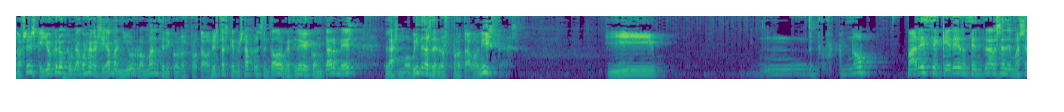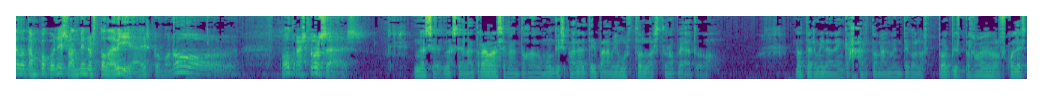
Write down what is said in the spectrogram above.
no sé, es que yo creo que una cosa que se llama New Romancer y con los protagonistas que nos ha presentado lo que tiene que contarme es las movidas de los protagonistas. Y... mm, No parece querer centrarse demasiado tampoco en eso, al menos todavía. Es como, no... Otras cosas. No sé, no sé, la trama se me antoja como un disparate y para mi gusto lo estropea todo. No termina de encajar tonalmente con los propios personajes de los cuales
